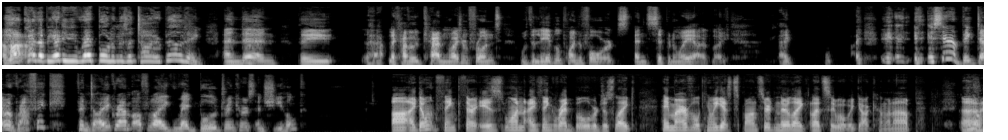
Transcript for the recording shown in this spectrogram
A how lot. can there be any Red Bull in this entire building? And then they like have a can right in front with the label pointed forwards and sipping away at it. Like, like, I, i- i- is there a big demographic Venn diagram of like Red Bull drinkers and She Hulk? Uh, I don't think there is one. I think Red Bull were just like, "Hey Marvel, can we get sponsored?" And they're like, "Let's see what we got coming up." You Uh, know,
